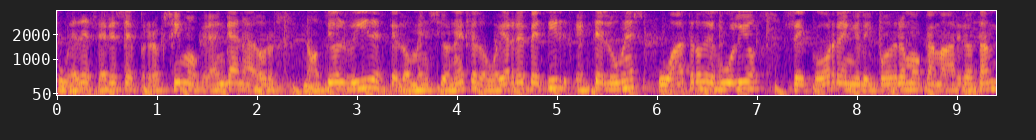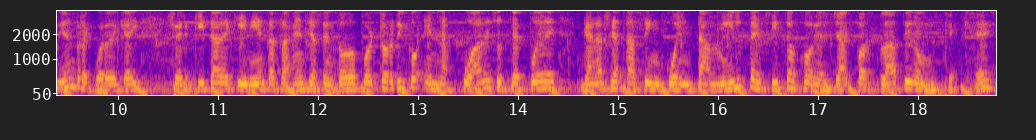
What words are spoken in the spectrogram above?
puede ser ese próximo gran ganador. No te olvides, te lo mencioné, te lo voy a repetir. Este lunes 4 de julio se corre en el hipódromo Camarero también. Recuerde que hay cerquita de 500 agencias en todo Puerto Rico en las cuales usted puede ganarse hasta 50 mil pesitos con el Jackpot Platinum. ¿Qué qué?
